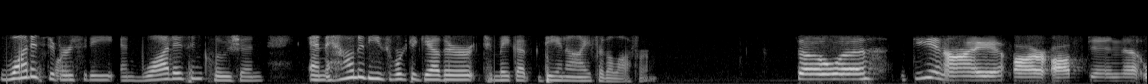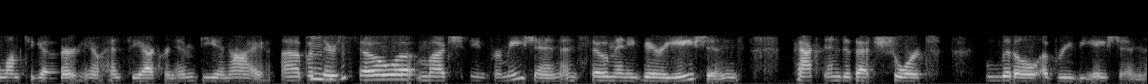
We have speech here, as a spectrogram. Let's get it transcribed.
What is diversity and what is inclusion, and how do these work together to make up D&I for the law firm? So uh, D and I are often lumped together, you know, hence the acronym D and I. Uh, but mm-hmm. there's so much information and so many variations packed into that short little abbreviation.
